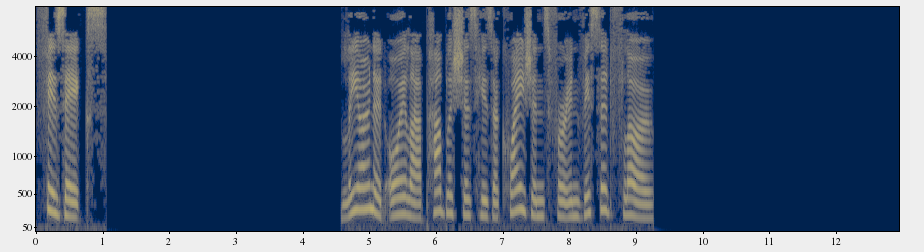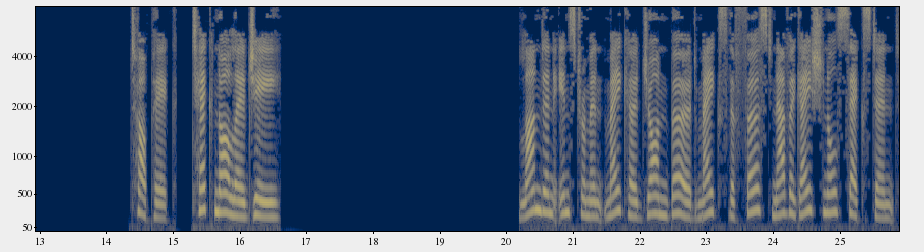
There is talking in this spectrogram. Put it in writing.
Physics Leonhard Euler publishes his equations for inviscid flow. Topic: Technology. London instrument maker John Bird makes the first navigational sextant.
